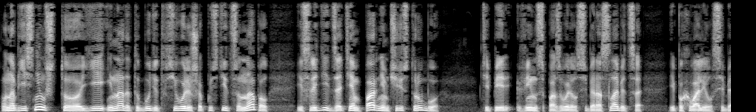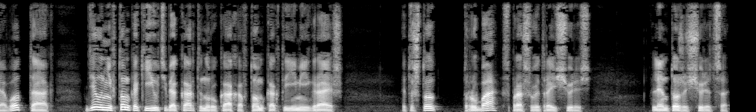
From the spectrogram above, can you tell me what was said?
Он объяснил, что ей и надо-то будет всего лишь опуститься на пол и следить за тем парнем через трубу. Теперь Винс позволил себе расслабиться и похвалил себя. Вот так. Дело не в том, какие у тебя карты на руках, а в том, как ты ими играешь. «Это что, труба?» — спрашивает Рэй, щурясь. Лен тоже щурится.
